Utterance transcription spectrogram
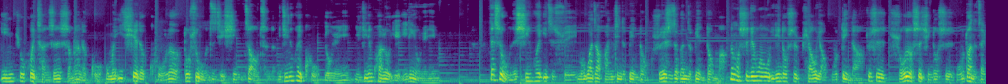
因，就会产生什么样的果。我们一切的苦乐，都是我们自己心造成的。你今天会苦，有原因；你今天快乐。也一定有原因。但是我们的心会一直随我们外在环境的变动，随时在跟着变动嘛。那么世间万物一定都是飘摇不定的，啊，就是所有事情都是不断的在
